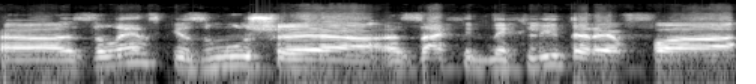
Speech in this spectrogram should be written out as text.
е, Зеленський змушує західних лідерів. е,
